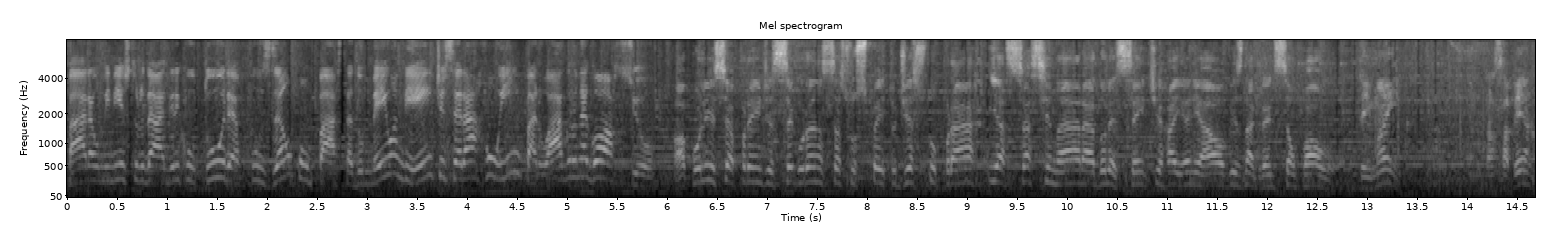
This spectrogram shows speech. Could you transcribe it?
Para o ministro da Agricultura, fusão com pasta do meio ambiente será ruim para o agronegócio. A polícia prende segurança suspeito de estuprar e assassinar a adolescente Rayane Alves na Grande São Paulo. Tem mãe? Tá sabendo?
